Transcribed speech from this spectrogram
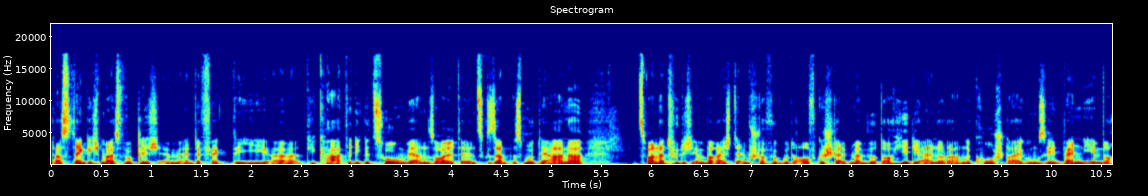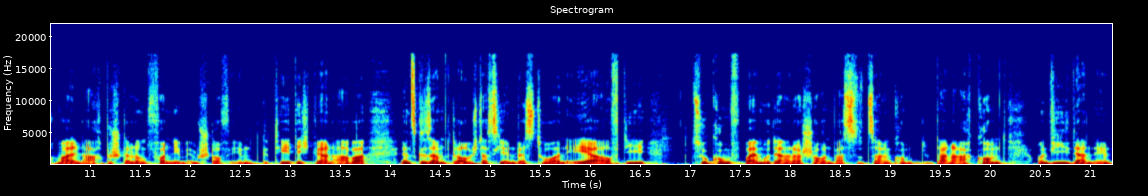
Das, denke ich mal, ist wirklich im Endeffekt die, äh, die Karte, die gezogen werden sollte. Insgesamt ist moderner zwar natürlich im Bereich der Impfstoffe gut aufgestellt. Man wird auch hier die eine oder andere Co-Steigung sehen, wenn eben nochmal Nachbestellungen von dem Impfstoff eben getätigt werden. Aber insgesamt glaube ich, dass hier Investoren eher auf die Zukunft bei Moderna schauen, was sozusagen kommt, danach kommt und wie dann eben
